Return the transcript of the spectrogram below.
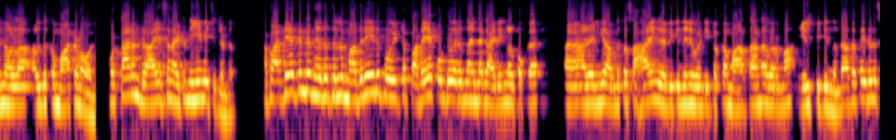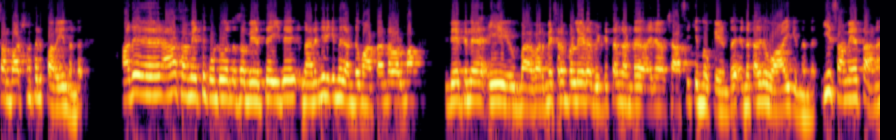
എന്നുള്ള ഇതൊക്കെ മാറ്റണമല്ലോ. കൊട്ടാരം ഡ്രായസനായിട്ട് നിയമിച്ചിട്ടുണ്ട്. അപ്പൊ അദ്ദേഹത്തിന്റെ നേതൃത്വത്തിൽ മധുരയിൽ പോയിട്ട് പടയെ കൊണ്ടുവരുന്നതിന്റെ കാര്യങ്ങൾക്കൊക്കെ അല്ലെങ്കിൽ അവിടുത്തെ സഹായം ലഭിക്കുന്നതിന് വേണ്ടിയിട്ടൊക്കെ മാർത്താണ്ഡവർമ്മ ഏൽപ്പിക്കുന്നുണ്ട്. അതൊക്കെ ഇതിൽ സംഭാഷണത്തിൽ പറയുന്നുണ്ട്. അത് ആ സമയത്ത് കൊണ്ടുവന്ന സമയത്ത് ഇത് നനഞ്ഞിരിക്കുന്നത് കണ്ട് മാർത്താണ്ഡവർമ്മ ഇദ്ദേഹത്തിന്റെ ഈ പരമേശ്വരം പിള്ളയുടെ വിഡിത്തം കണ്ട് അതിനെ ശാസിക്കുന്നൊക്കെയുണ്ട് എന്നിട്ട് അതിൽ വായിക്കുന്നുണ്ട്. ഈ സമയത്താണ്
